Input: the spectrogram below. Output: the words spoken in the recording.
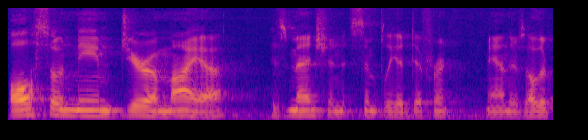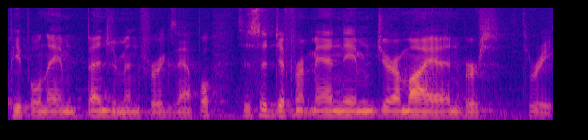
also named Jeremiah, is mentioned. It's simply a different man. There's other people named Benjamin, for example. This is a different man named Jeremiah in verse 3.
